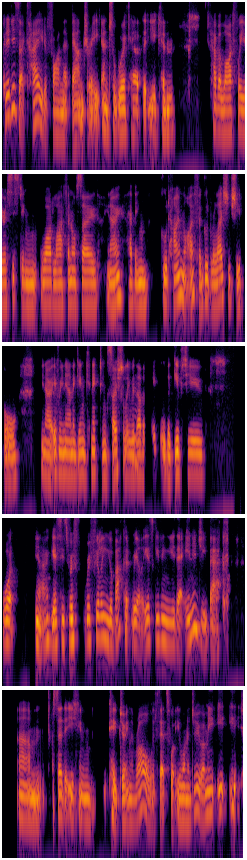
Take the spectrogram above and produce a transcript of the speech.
but it is okay to find that boundary and to work out that you can have a life where you're assisting wildlife and also, you know, having good home life, a good relationship, or, you know, every now and again connecting socially with mm. other people that gives you what, you know, I guess is ref- refilling your bucket, really. It's giving you that energy back um, so that you can keep doing the role if that's what you want to do. I mean, it, it,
